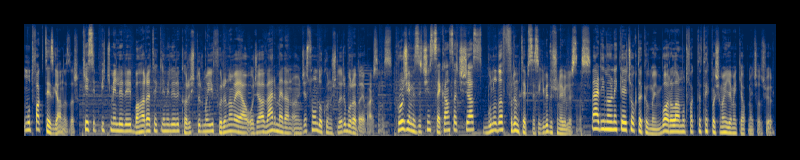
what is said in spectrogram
mutfak tezgahınızdır. Kesip biçmeleri, baharat eklemeleri, karıştırmayı fırına veya ocağa vermeden önce son dokunuşları burada yaparsınız. Projemiz için sekans açacağız. Bunu da fırın tepsisi gibi düşünebilirsiniz. Verdiğim örneklere çok takılmayın. Bu aralar mutfakta tek başıma yemek yapmaya çalışıyorum.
